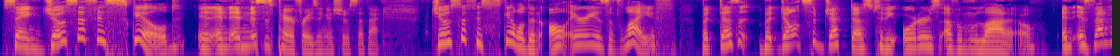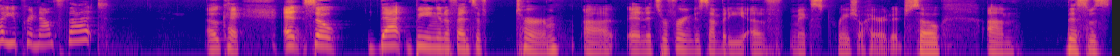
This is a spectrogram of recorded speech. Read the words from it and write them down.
saying Joseph is skilled, and, and, and this is paraphrasing. I should have said that. Joseph is skilled in all areas of life, but doesn't but don't subject us to the orders of a mulatto. And is that how you pronounce that? Okay, and so that being an offensive term, uh, and it's referring to somebody of mixed racial heritage. So um, this was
